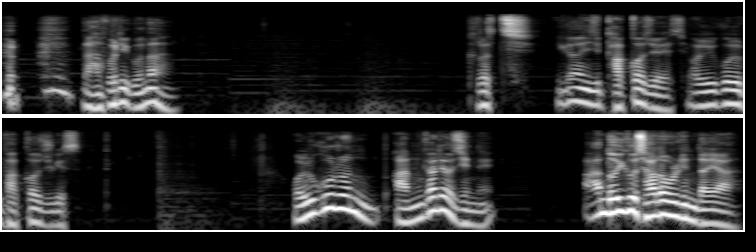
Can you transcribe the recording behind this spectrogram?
나불이구나. 그렇지. 이건 이제 바꿔줘야지. 얼굴 바꿔주겠습니다. 얼굴은 안 가려지네. 아 너 이거 잘 어울린다 야.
